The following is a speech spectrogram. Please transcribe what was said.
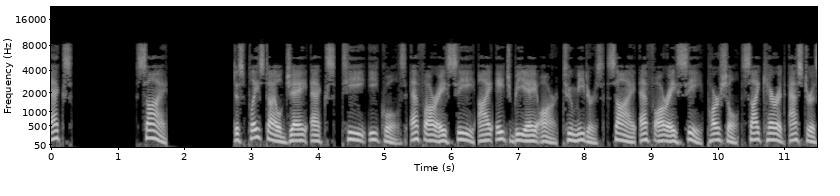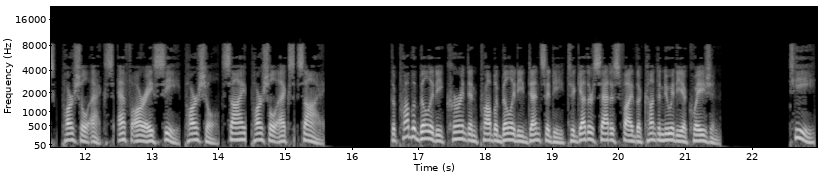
x psi Display style j x t equals frac i hbar 2 meters psi frac partial psi caret asterisk partial x frac partial psi partial x psi. The probability current and probability density together satisfy the continuity equation t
